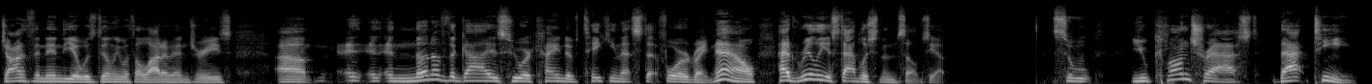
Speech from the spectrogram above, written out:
Jonathan India was dealing with a lot of injuries. Um, and, and none of the guys who are kind of taking that step forward right now had really established themselves yet. So you contrast that team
